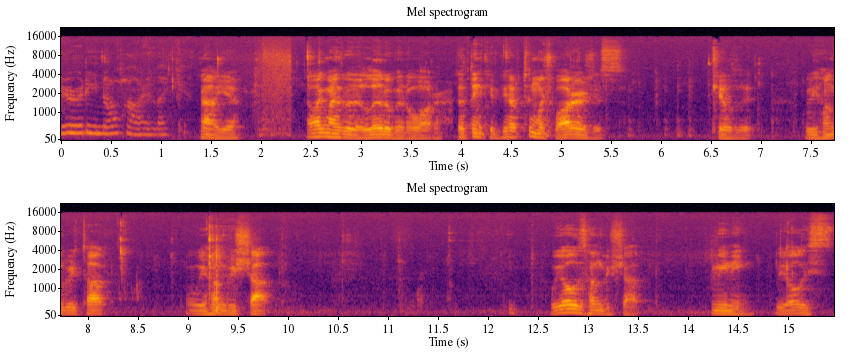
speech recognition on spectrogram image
You already know how I like it. Oh yeah, I like mine with a little bit of water. I think if you have too much water, it just kills it. We hungry talk, we hungry shop. We always hungry shop, meaning we always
